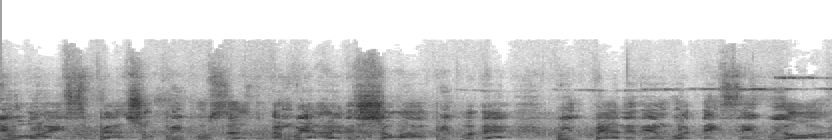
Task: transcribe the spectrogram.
You are a special people, sister. And we are here to show our people that we better than what they say we are.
